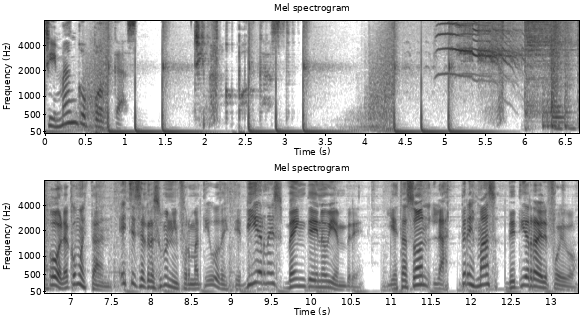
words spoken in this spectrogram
Chimango Podcast. Chimango Podcast. Hola, ¿cómo están? Este es el resumen informativo de este viernes 20 de noviembre. Y estas son las tres más de Tierra del Fuego.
